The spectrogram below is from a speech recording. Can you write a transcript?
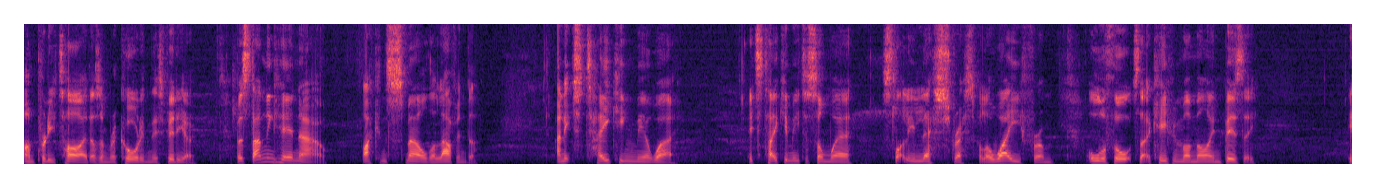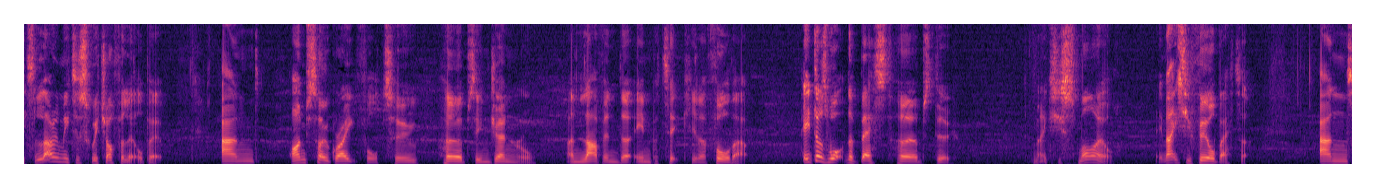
I'm pretty tired as I'm recording this video. But standing here now, I can smell the lavender and it's taking me away. It's taking me to somewhere slightly less stressful, away from all the thoughts that are keeping my mind busy. It's allowing me to switch off a little bit. And I'm so grateful to herbs in general and lavender in particular for that. It does what the best herbs do. It makes you smile. It makes you feel better. And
